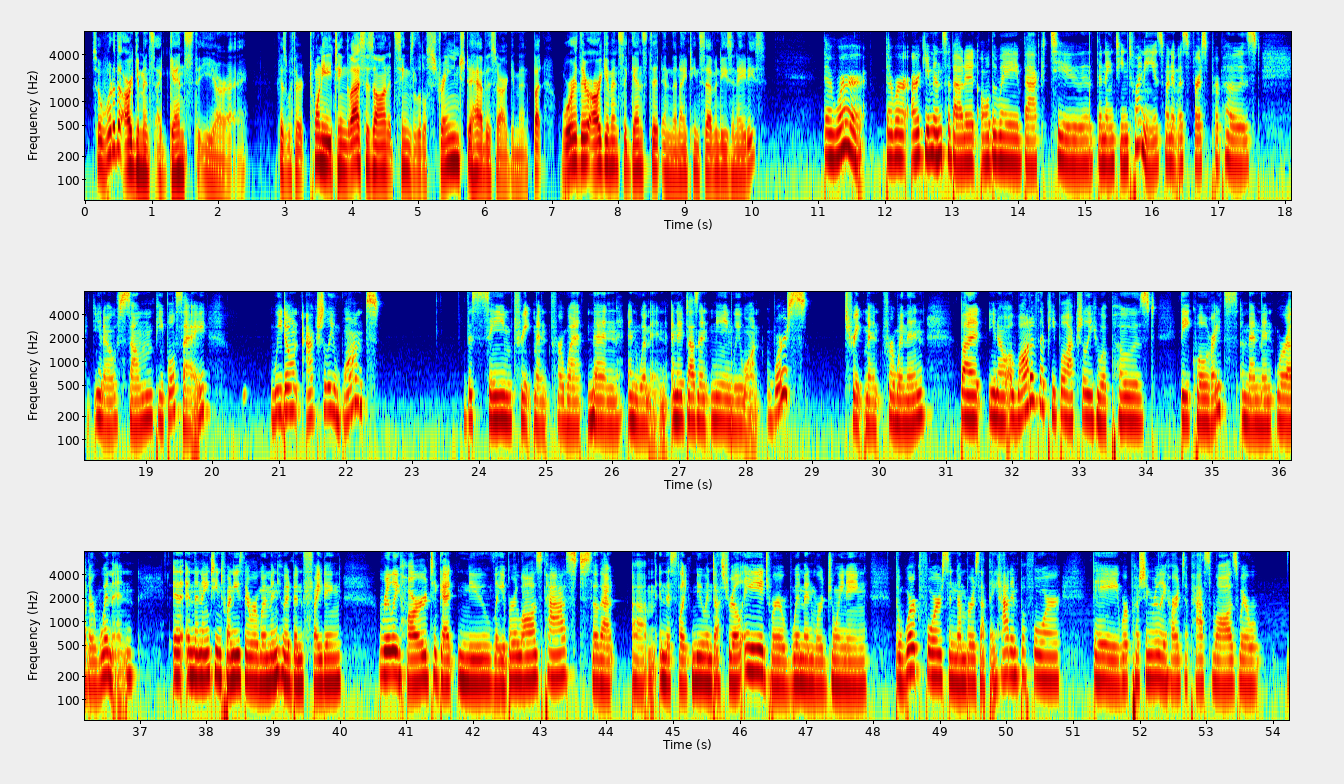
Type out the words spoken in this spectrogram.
So, what are the arguments against the ERA? Because with her 2018 glasses on, it seems a little strange to have this argument. But were there arguments against it in the 1970s and 80s? There were there were arguments about it all the way back to the 1920s when it was first proposed. You know, some people say we don't actually want the same treatment for men and women, and it doesn't mean we want worse treatment for women. But, you know, a lot of the people actually who opposed the Equal Rights Amendment were other women. In the 1920s, there were women who had been fighting really hard to get new labor laws passed so that um, in this like new industrial age where women were joining the workforce in numbers that they hadn't before, they were pushing really hard to pass laws where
